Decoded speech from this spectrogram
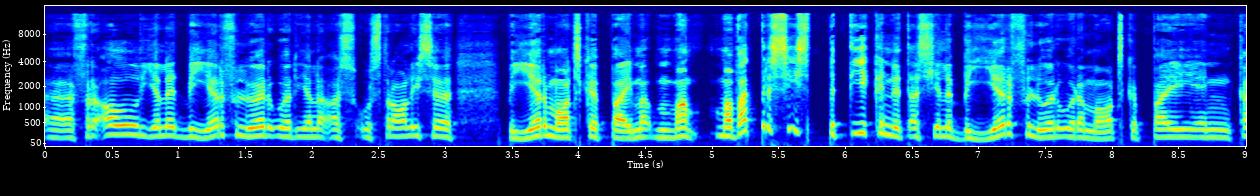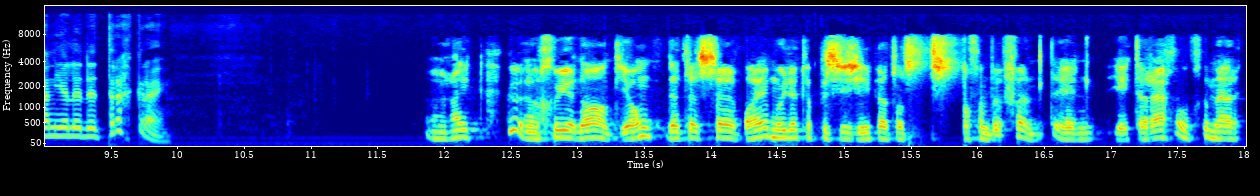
Uh veral julle het beheer verloor oor julle as Australiese beheermaatskappy. Maar, maar maar wat presies beteken dit as julle beheer verloor oor 'n maatskappy en kan julle dit terugkry? Ryk eh, goeienaand jong. Dit is 'n uh, baie moeilike posisie wat ons self in bevind en jy het reg opgemerk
